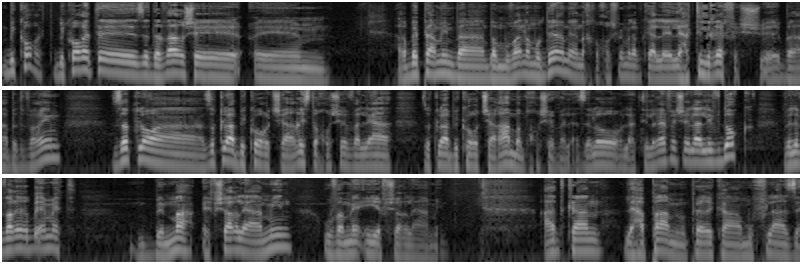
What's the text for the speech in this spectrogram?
ביקורת. ביקורת אה, זה דבר שהרבה אה, פעמים במובן המודרני אנחנו חושבים עליו כעל להטיל רפש אה, בדברים. זאת לא, זאת לא הביקורת שהאריסטו חושב עליה, זאת לא הביקורת שהרמב"ם חושב עליה. זה לא להטיל רפש, אלא לבדוק ולברר באמת במה אפשר להאמין ובמה אי אפשר להאמין. עד כאן להפעם עם הפרק המופלא הזה.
